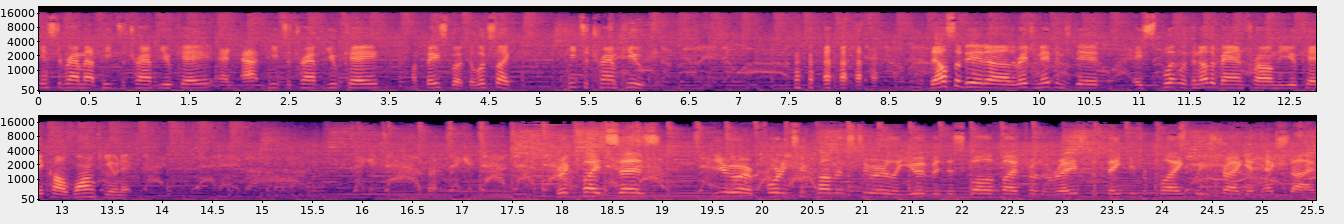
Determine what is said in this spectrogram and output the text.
Instagram at Pizza Tramp UK, and at Pizza Tramp UK on Facebook. It looks like Pizza Tramp Puke. they also did, uh, the Raging Nathans did a split with another band from the UK called Wonk Unit. Brick Fight says, You are 42 comments too early. You have been disqualified from the race, but thank you for playing. Please try again next time.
